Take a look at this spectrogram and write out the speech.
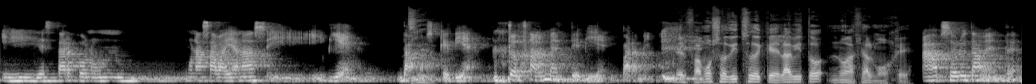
y estar con unas avallanas y bien, Vamos, que bien, totalmente bien para mí. El famoso dicho de que el hábito no hace al monje. Absolutamente.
